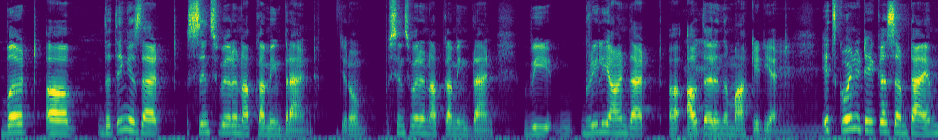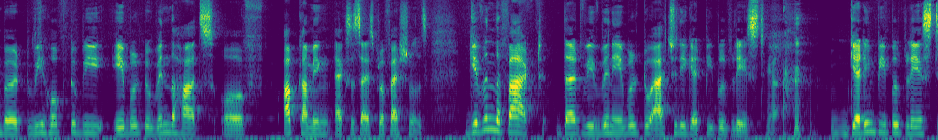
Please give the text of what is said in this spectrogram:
But uh, the thing is that since we're an upcoming brand you know since we're an upcoming brand we really aren't that uh, out there in the market yet. It's going to take us some time but we hope to be able to win the hearts of upcoming exercise professionals given the fact that we've been able to actually get people placed Yeah. getting people placed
